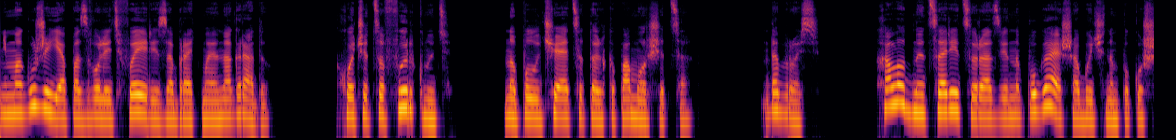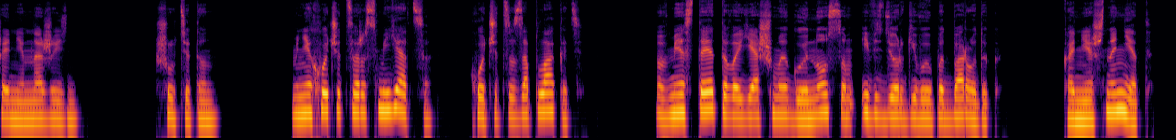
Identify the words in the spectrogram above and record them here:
Не могу же я позволить Фейри забрать мою награду. Хочется фыркнуть, но получается только поморщиться. Да брось. Холодную царицу разве напугаешь обычным покушением на жизнь? Шутит он. Мне хочется рассмеяться, Хочется заплакать. Вместо этого я шмыгаю носом и вздергиваю подбородок. Конечно, нет.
